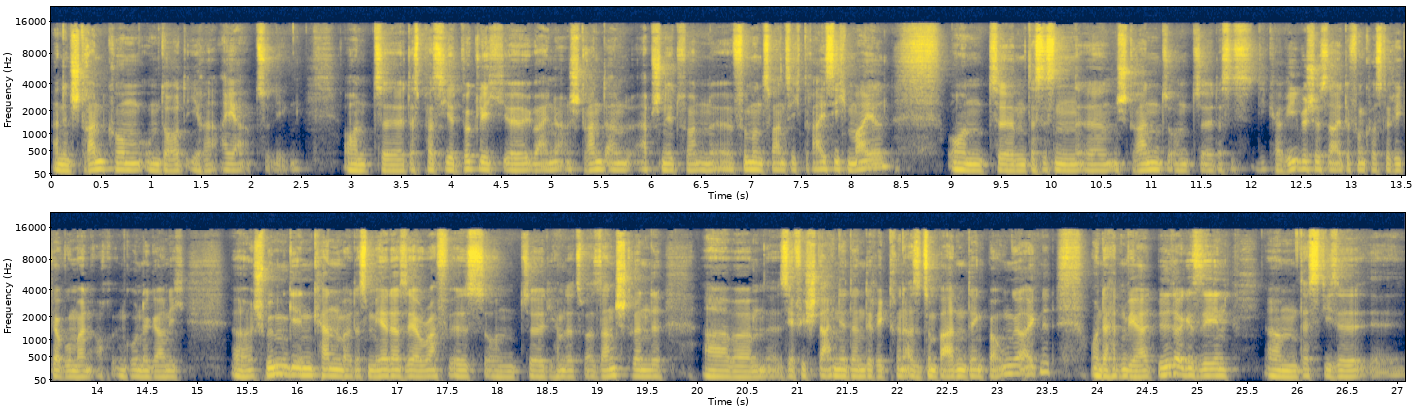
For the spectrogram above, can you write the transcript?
an den Strand kommen, um dort ihre Eier abzulegen. Und äh, das passiert wirklich äh, über einen Strandabschnitt von äh, 25, 30 Meilen. Und ähm, das ist ein, äh, ein Strand und äh, das ist die karibische Seite von Costa Rica, wo man auch im Grunde gar nicht äh, schwimmen gehen kann, weil das Meer da sehr rough ist und äh, die haben da zwar Sandstrände, aber äh, sehr viel Steine dann direkt drin, also zum Baden denkbar ungeeignet. Und da hatten wir halt Bilder gesehen, ähm, dass diese, äh,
